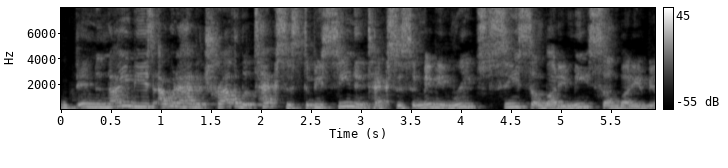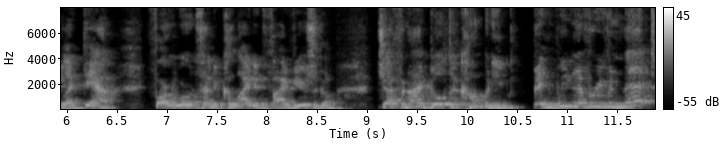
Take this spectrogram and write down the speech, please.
In the 90s, I would have had to travel to Texas to be seen in Texas and maybe reach, see somebody, meet somebody, and be like, damn, if our worlds had collided five years ago. Jeff and I built a company and we never even met.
